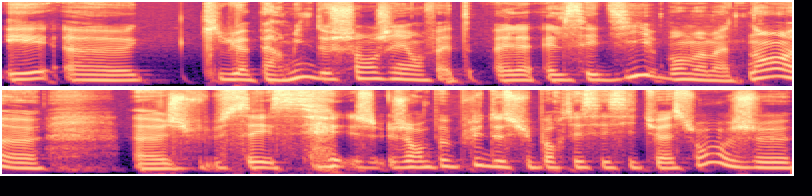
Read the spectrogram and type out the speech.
et euh, qui lui a permis de changer, en fait. Elle, elle s'est dit, bon, ben maintenant, euh, euh, j'en peux plus de supporter ces situations, je,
